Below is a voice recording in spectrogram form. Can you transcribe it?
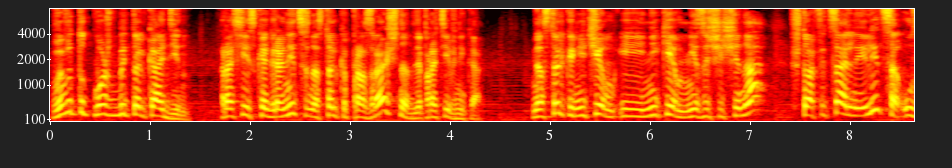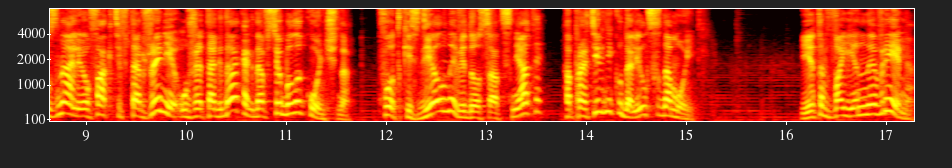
Вывод тут может быть только один. Российская граница настолько прозрачна для противника, настолько ничем и никем не защищена, что официальные лица узнали о факте вторжения уже тогда, когда все было кончено. Фотки сделаны, видосы отсняты, а противник удалился домой. И это в военное время.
